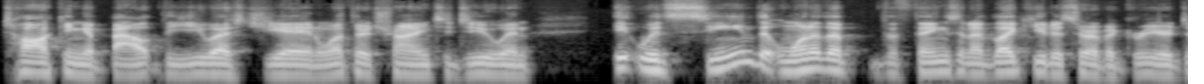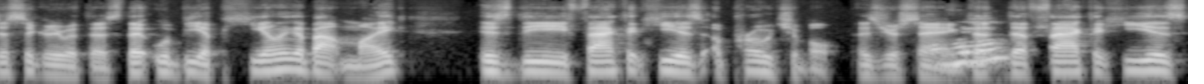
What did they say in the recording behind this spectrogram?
talking about the USGA and what they're trying to do. And it would seem that one of the, the things, and I'd like you to sort of agree or disagree with this, that would be appealing about Mike is the fact that he is approachable, as you're saying, mm-hmm. the, the fact that he is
